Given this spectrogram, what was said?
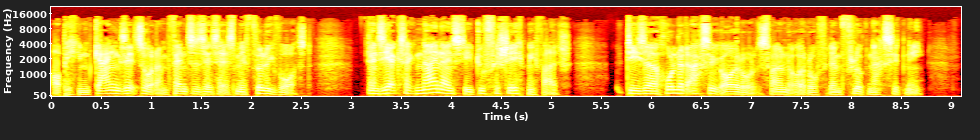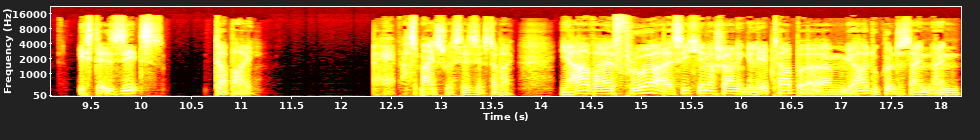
Ob ich im Gang sitze oder am Fenster sitze, ist mir völlig Wurst. Und sie hat gesagt, nein, nein, Steve, du verstehst mich falsch. Diese 180 Euro, 200 Euro für den Flug nach Sydney, ist der Sitz dabei. Hey, was meinst du, ist der Sitz dabei? Ja, weil früher, als ich hier nach Charlene gelebt habe, ähm, ja, du könntest einen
